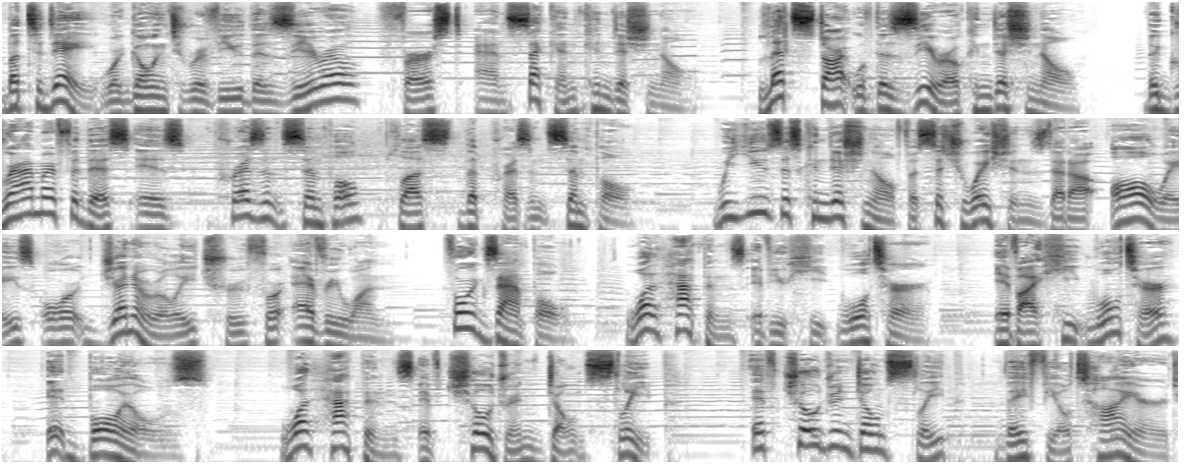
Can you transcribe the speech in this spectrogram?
but today we're going to review the zero, first, and second conditional. Let's start with the zero conditional. The grammar for this is present simple plus the present simple. We use this conditional for situations that are always or generally true for everyone. For example, what happens if you heat water? If I heat water, it boils. What happens if children don't sleep? If children don't sleep, they feel tired.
